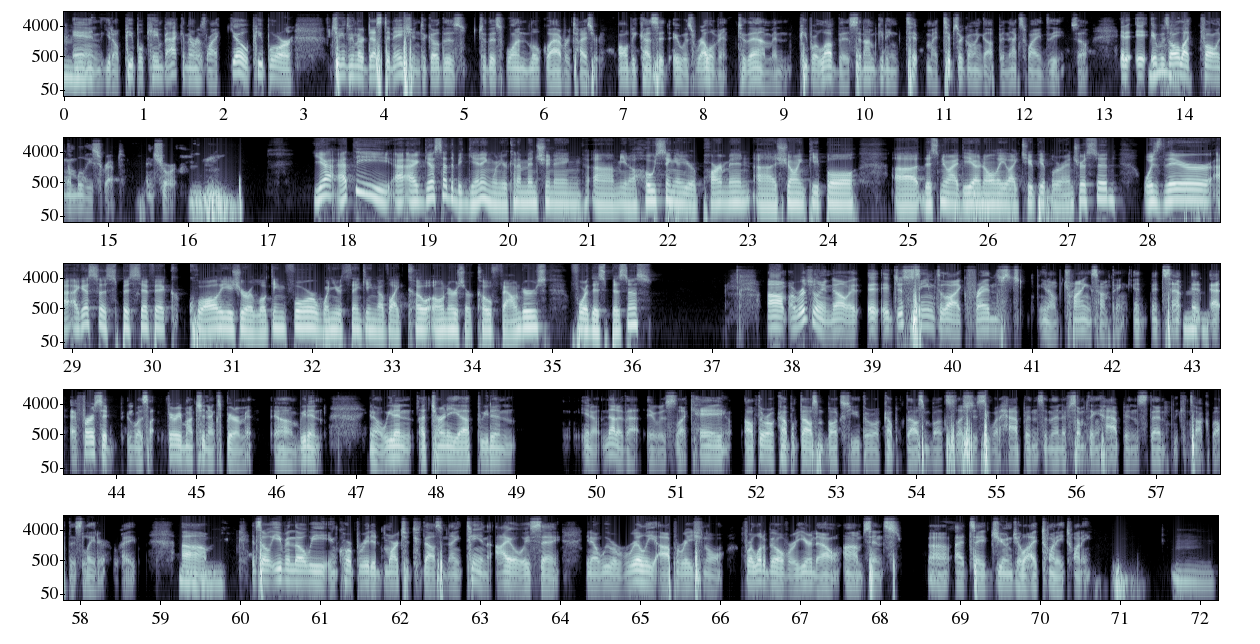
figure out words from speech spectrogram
Mm-hmm. And you know, people came back and there was like, "Yo, people are changing their destination to go this to this one local advertiser, all because it, it was relevant to them, and people love this, and I'm getting tip, my tips are going up, and X, Y, and Z. So it it, it was all mm. like following a movie script, in short. Mm-hmm. Yeah, at the I guess at the beginning when you're kind of mentioning, um, you know, hosting at your apartment, uh, showing people uh, this new idea, and only like two people are interested. Was there, I guess, a specific qualities you're looking for when you're thinking of like co-owners or co-founders for this business? Um, originally, no. It, it it just seemed like friends, you know, trying something. It it, mm-hmm. it at, at first it, it was like very much an experiment. Um, we didn't you know, we didn't attorney up, we didn't, you know, none of that. It was like, hey, I'll throw a couple thousand bucks, you throw a couple thousand bucks, let's just see what happens, and then if something happens, then we can talk about this later, right? Um, mm-hmm. Um, and so even though we incorporated March of 2019, I always say, you know, we were really operational for a little bit over a year now, um, since uh, I'd say June, July 2020. Mm.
